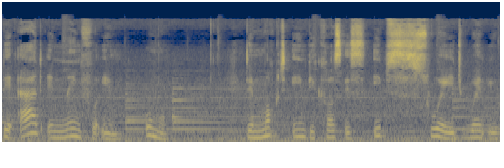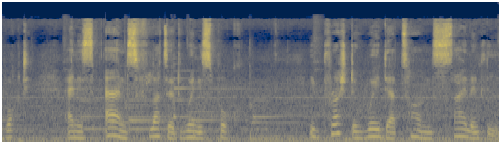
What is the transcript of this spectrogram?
They had a name for him, Umo. They mocked him because his hips swayed when he walked and his hands fluttered when he spoke. He brushed away their tongues silently,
